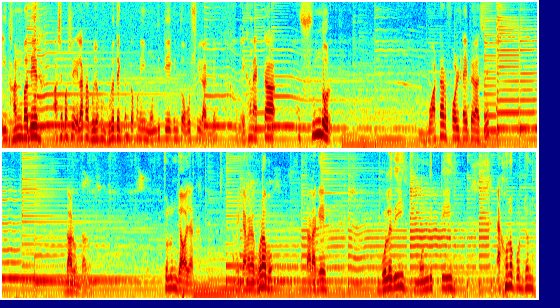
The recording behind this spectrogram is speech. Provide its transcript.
এই ধানবাদের আশেপাশের এলাকা যখন ঘুরে দেখবেন, তখন এই মন্দিরটিকে কিন্তু অবশ্যই রাখবেন। এখানে একটা খুব সুন্দর ওয়াটারফল টাইপের আছে। দারুণ দারুণ। চলুন যাওয়া যাক। আমি ক্যামেরা ঘোরাবো। তার আগে বলে দিই, মন্দিরটি এখনও পর্যন্ত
